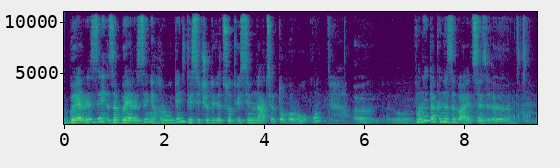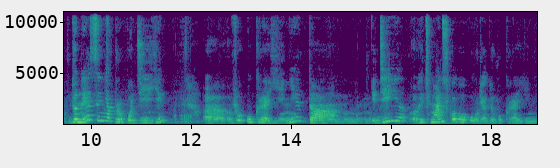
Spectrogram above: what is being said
березень, за березень, грудень 1918 року. Вони так і називаються е, донесення про події е, в Україні та дії гетьманського уряду в Україні.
